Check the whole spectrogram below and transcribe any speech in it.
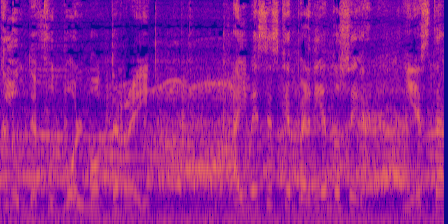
Club de Fútbol Monterrey. Hay veces que perdiendo se gana y esta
